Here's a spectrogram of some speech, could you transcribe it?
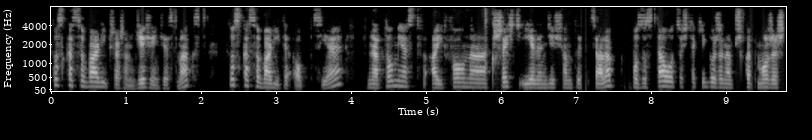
to skasowali, przepraszam, 10S Max, to skasowali te opcje. Natomiast w iPhone'ach 6,1 cala pozostało coś takiego, że na przykład możesz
